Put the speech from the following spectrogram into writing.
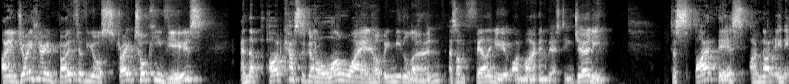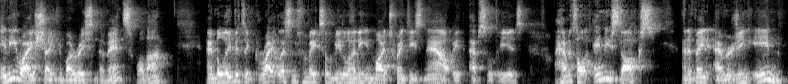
I enjoy hearing both of your straight talking views, and the podcast has gone a long way in helping me learn as I'm fairly new on my investing journey. Despite this, I'm not in any way shaken by recent events. Well done. And believe it's a great lesson for me to be learning in my 20s now. It absolutely is. I haven't sold any stocks and have been averaging in.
